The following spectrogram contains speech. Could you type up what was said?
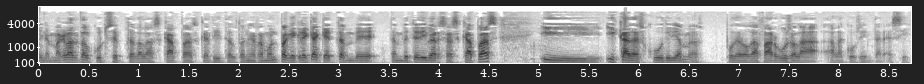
mira, m'ha agradat el concepte de les capes que ha dit el Toni Ramon, perquè crec que aquest també també té diverses capes i, i cadascú, diríem, podeu agafar-vos a, la, a la que us interessi.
